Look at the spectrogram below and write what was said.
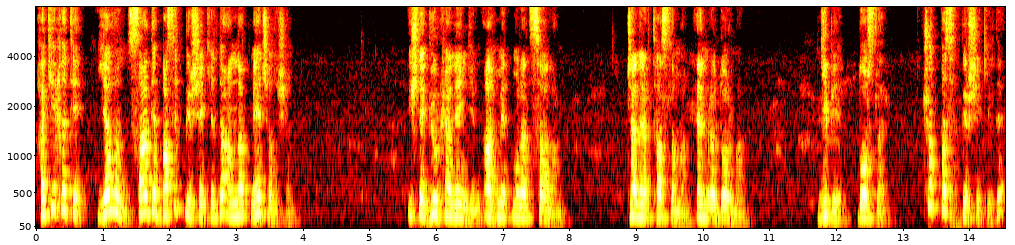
Hakikati yalın, sade, basit bir şekilde anlatmaya çalışan, işte Gürkan Engin, Ahmet Murat Sağlam, Caner Taslaman, Emre Dorman gibi dostlar çok basit bir şekilde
